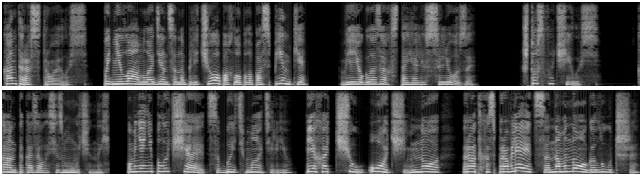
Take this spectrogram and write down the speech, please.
Канта расстроилась. Подняла младенца на плечо, похлопала по спинке. В ее глазах стояли слезы. Что случилось? Канта казалась измученной. У меня не получается быть матерью. Я хочу, очень, но Радха справляется намного лучше.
